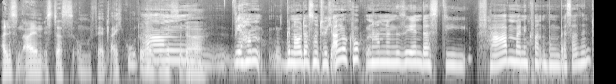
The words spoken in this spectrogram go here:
alles in allem, ist das ungefähr gleich gut oder hast du da? Ähm, wir haben genau das natürlich angeguckt und haben dann gesehen, dass die Farben bei den Quantenpunkten besser sind,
